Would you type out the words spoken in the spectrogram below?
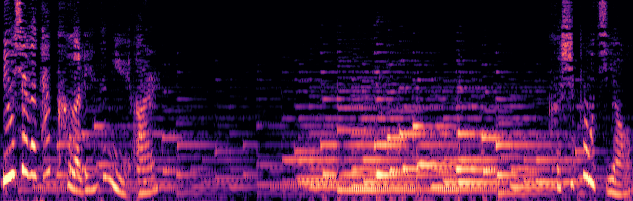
留下了他可怜的女儿。可是不久，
